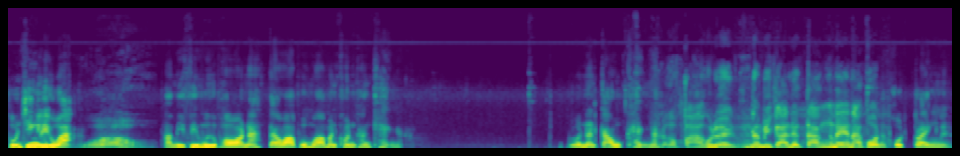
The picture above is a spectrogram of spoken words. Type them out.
ทุนชิงหลิวอะถ้ามีฝีมือพอนะ แต่ว่าผมว่ามันค่อนข้างแข็งอะวันนั้นเก่าแข็งนะ แล้วก็ฝากไว้ด้วย ถ้ามีการเลือกตั้งในอนาคตเนื้อโคตรแกร่งเลย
